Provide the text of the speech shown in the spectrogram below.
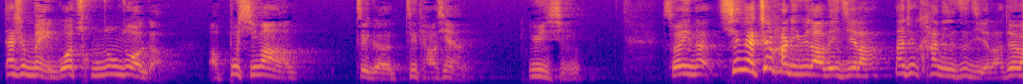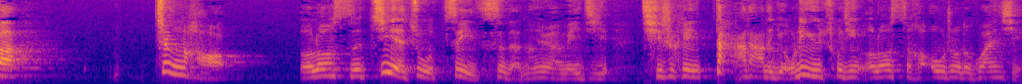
但是美国从中作梗啊，不希望这个这条线运行。所以呢，现在正好你遇到危机了，那就看你自己了，对吧？正好俄罗斯借助这一次的能源危机，其实可以大大的有利于促进俄罗斯和欧洲的关系，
